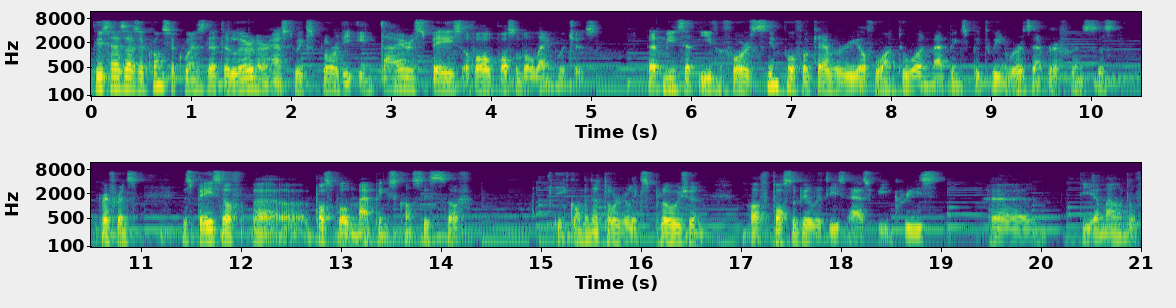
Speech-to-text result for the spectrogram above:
This has as a consequence that the learner has to explore the entire space of all possible languages that means that even for a simple vocabulary of one-to-one mappings between words and references, reference, the space of uh, possible mappings consists of a combinatorial explosion of possibilities as we increase uh, the amount of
